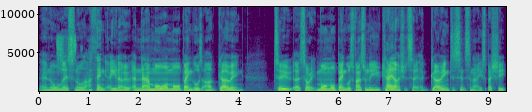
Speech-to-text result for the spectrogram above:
and all this and all that. I think you know, and now more and more Bengals are going to. Uh, sorry, more and more Bengals fans from the UK, I should say, are going to Cincinnati, especially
